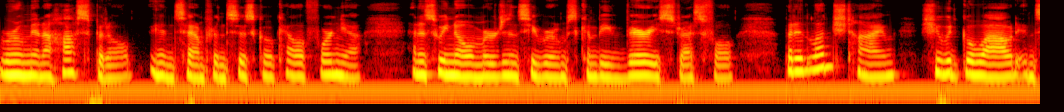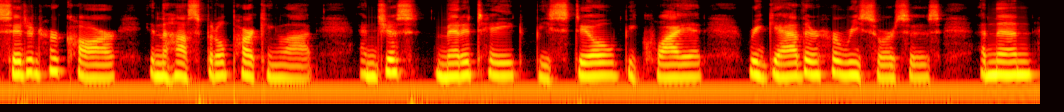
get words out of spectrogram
room in a hospital in San Francisco, California. And as we know, emergency rooms can be very stressful. But at lunchtime, she would go out and sit in her car in the hospital parking lot and just meditate, be still, be quiet, regather her resources, and then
